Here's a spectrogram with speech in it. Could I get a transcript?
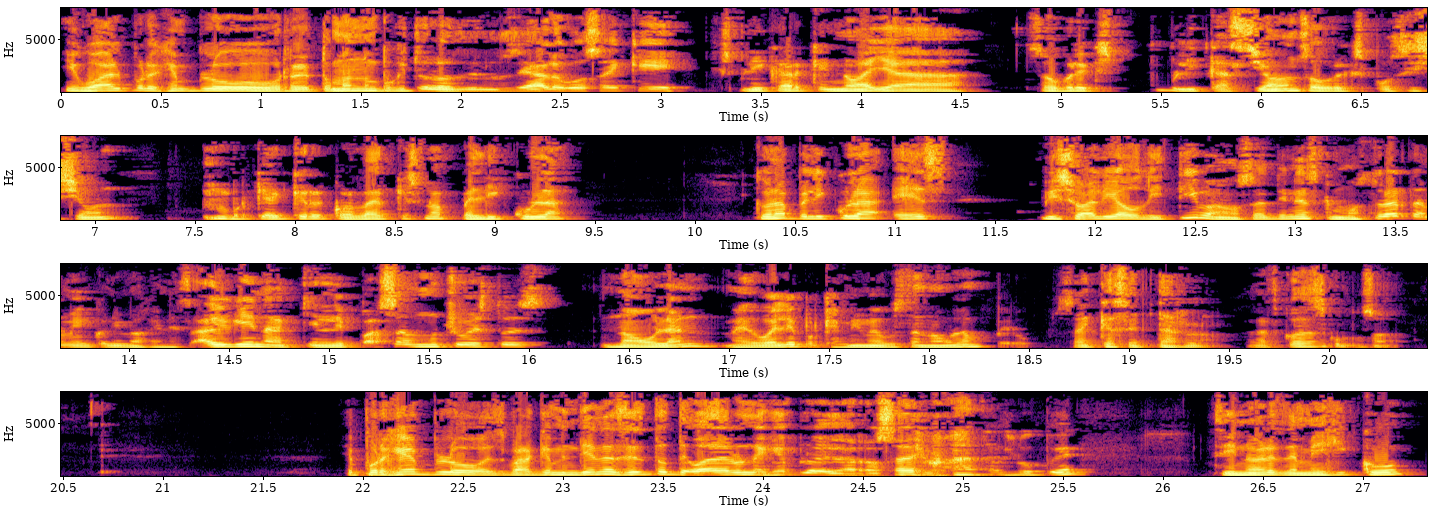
Igual, por ejemplo, retomando un poquito los los diálogos, hay que explicar que no haya sobreexplicación, sobreexposición, porque hay que recordar que es una película, que una película es visual y auditiva, o sea, tienes que mostrar también con imágenes. Alguien a quien le pasa mucho esto es Nolan, me duele porque a mí me gusta Nolan, pero pues hay que aceptarlo, las cosas como son. Por ejemplo, para que me entiendas esto, te voy a dar un ejemplo de La Rosa de Guadalupe. Si no eres de México,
